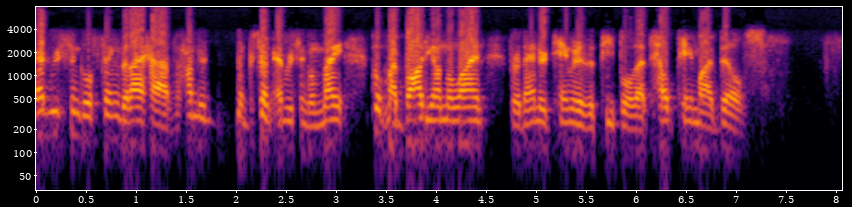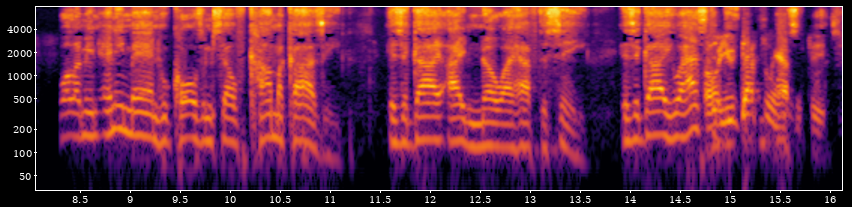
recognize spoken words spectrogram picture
every single thing that I have, 100% every single night, put my body on the line for the entertainment of the people that's helped pay my bills. Well, I mean, any man who calls himself kamikaze is a guy I know I have to see. Is a guy who has oh, to. Oh, you definitely have to see.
